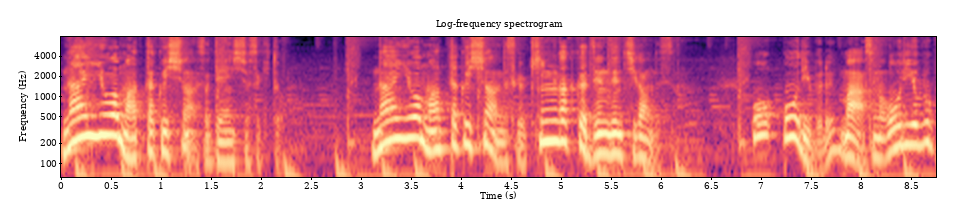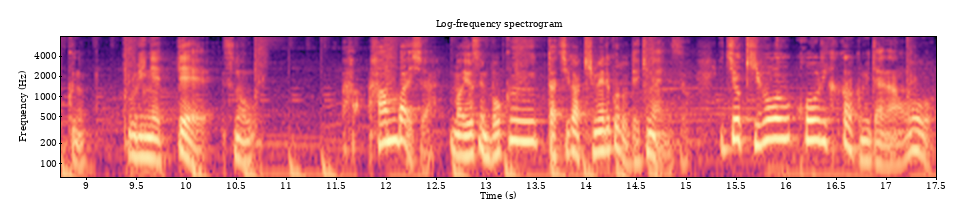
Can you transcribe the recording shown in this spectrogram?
内容は全く一緒なんですよ電子書籍と。内容は全く一緒なんですけど金額が全然違うんですよ。オーディブルまあそのオーディオブックの売値ってその販売者、まあ、要するに僕たちが決めることできないんですよ。一応希望小売価格みたいなのを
